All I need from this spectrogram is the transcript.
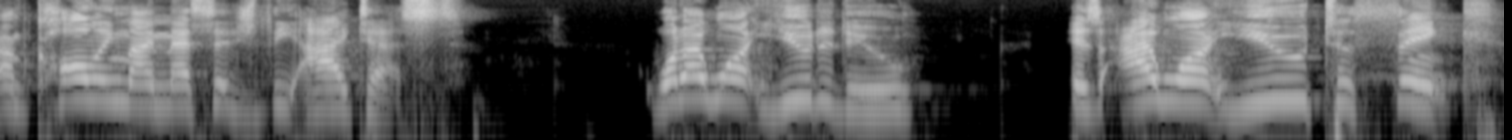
I'm calling my message the eye test. What I want you to do is I want you to think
